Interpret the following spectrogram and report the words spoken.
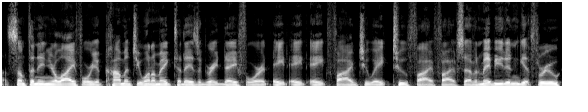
uh, something in your life, or a comment you want to make, today's a great day for it. 888-528-2557. Maybe you didn't get through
